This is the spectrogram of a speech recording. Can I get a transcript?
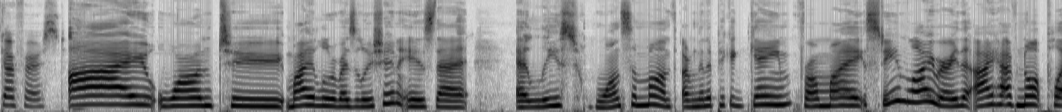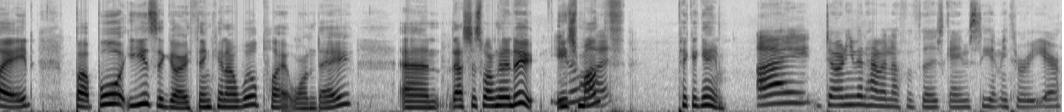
Go first. I want to. My little resolution is that at least once a month, I'm going to pick a game from my Steam library that I have not played, but bought years ago, thinking I will play it one day. And that's just what I'm going to do. You Each know what? month, pick a game. I don't even have enough of those games to get me through a year.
